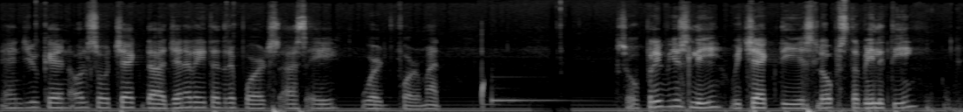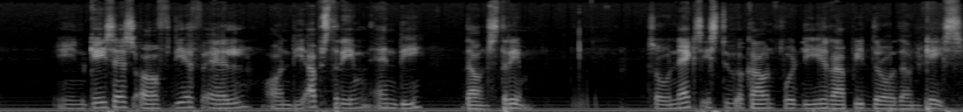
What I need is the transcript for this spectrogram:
and you can also check the generated reports as a Word format. So previously, we checked the slope stability in cases of DFL on the upstream and the downstream. So next is to account for the rapid drawdown case.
